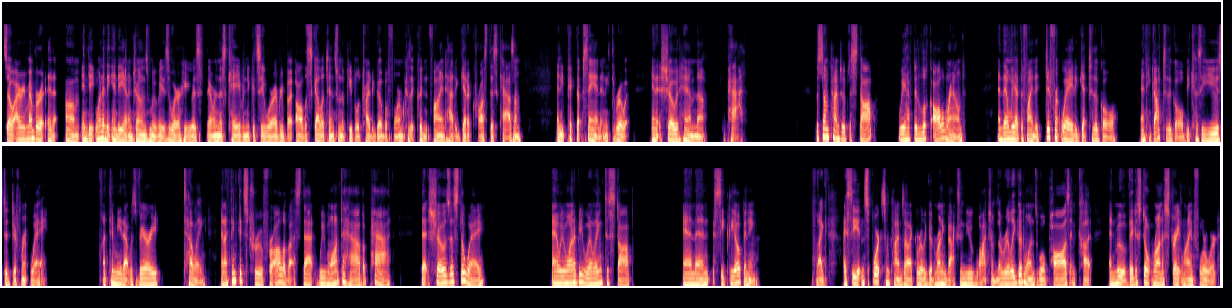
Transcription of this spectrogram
So I remember in um Indi- one of the Indiana Jones movies where he was they were in this cave and you could see where everybody all the skeletons from the people tried to go before him because it couldn't find how to get across this chasm. And he picked up sand and he threw it and it showed him the path. So sometimes we have to stop, we have to look all around, and then we had to find a different way to get to the goal. And he got to the goal because he used a different way. Uh, to me, that was very telling and I think it's true for all of us that we want to have a path that shows us the way. And we want to be willing to stop and then seek the opening. Like I see it in sports sometimes. I like really good running backs, and you watch them. The really good ones will pause and cut and move. They just don't run a straight line forward.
